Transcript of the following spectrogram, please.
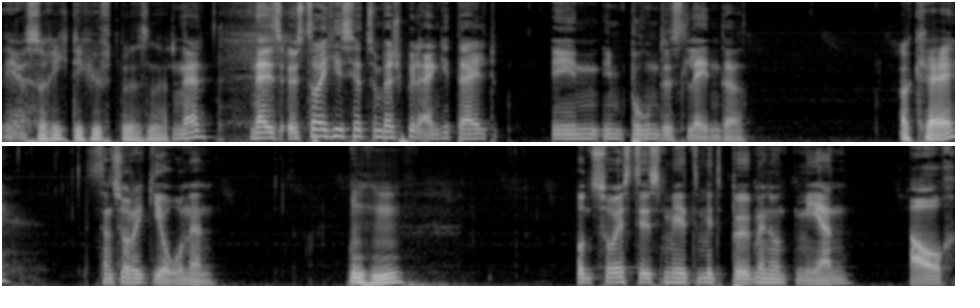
Ja, so richtig hilft mir das nicht. Nicht? Nein, das Österreich ist ja zum Beispiel eingeteilt in, in Bundesländer. Okay. Das sind so Regionen. Mhm. Und so ist es mit, mit Böhmen und Mähren auch.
